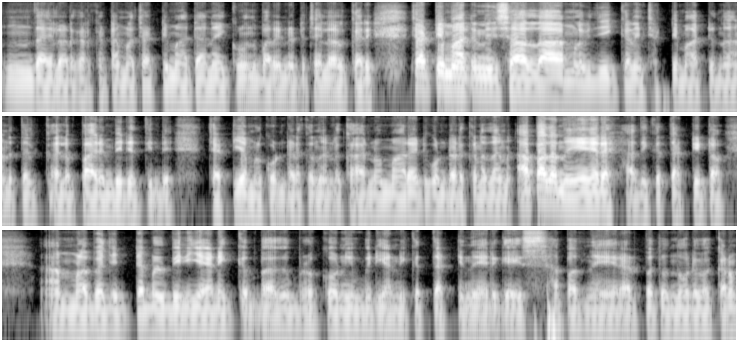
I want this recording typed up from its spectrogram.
എന്തായാലും അവിടെ കിടക്കട്ടെ. നമ്മളെ ചട്ടി മാറ്റാനായിക്കണമെന്ന് പറയുന്നുണ്ട് ചില ആൾക്കാർ. ചട്ടി മാറ്റുന്ന ഇൻഷാല്ല നമ്മൾ വിജയിക്കുകയാണെങ്കിൽ ചട്ടി മാറ്റുന്നതാണ് തൽക്കാലം പാരമ്പര്യത്തിന്റെ ചട്ടി നമ്മൾ കൊണ്ടുനടക്കുന്നുണ്ട് കാരണവന്മാരായിട്ട് കൊണ്ടുനടക്കുന്നതാണ് അപ്പോൾ അത് നേരെ അധികം തട്ടിട്ടോ. നമ്മളെ വെജിറ്റബിൾ ബിരിയാണിക്ക് ബ്രൊക്കോണി ബിരിയാണിക്ക് തട്ടി നേരെ ഗൈസ് അപ്പോൾ നേരെ അടുപ്പത്ത് ഒന്നുകൂടി വെക്കണം.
